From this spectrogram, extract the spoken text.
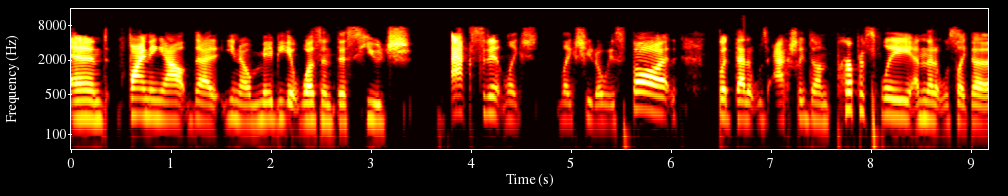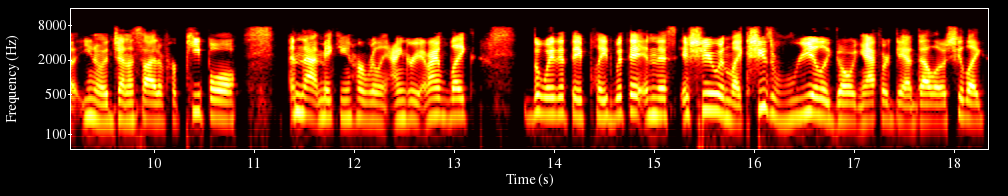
and finding out that, you know, maybe it wasn't this huge accident like like she'd always thought, but that it was actually done purposefully and that it was like a, you know, a genocide of her people and that making her really angry. And I like the way that they played with it in this issue and like she's really going after Gandello. She like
